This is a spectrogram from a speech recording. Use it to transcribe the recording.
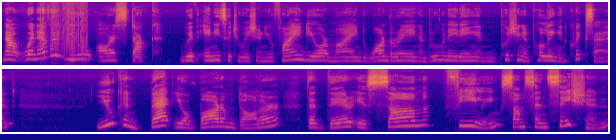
Now, whenever you are stuck with any situation, you find your mind wandering and ruminating and pushing and pulling in quicksand, you can bet your bottom dollar that there is some feeling, some sensation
